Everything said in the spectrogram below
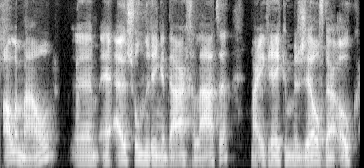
allemaal, um, uitzonderingen daar gelaten, maar ik reken mezelf daar ook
